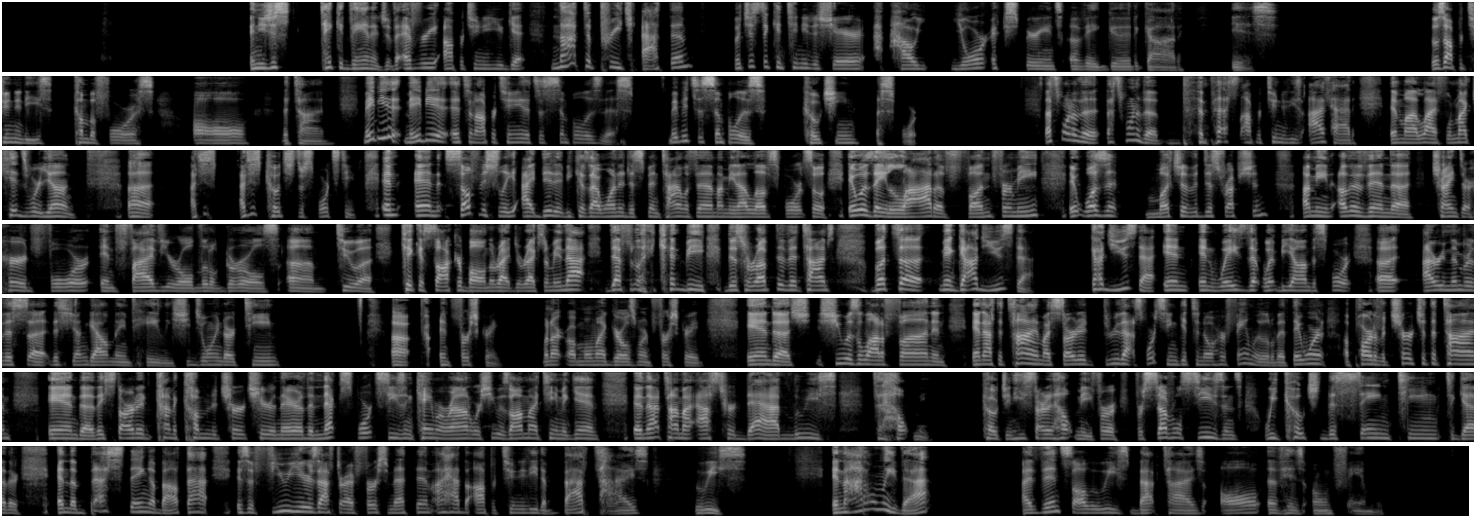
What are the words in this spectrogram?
And you just take advantage of every opportunity you get, not to preach at them, but just to continue to share how your experience of a good God is. Those opportunities come before us all the time. Maybe maybe it's an opportunity that's as simple as this. Maybe it's as simple as coaching a sport. That's one of the that's one of the best opportunities I've had in my life. When my kids were young, uh, I just I just coached their sports team. And and selfishly, I did it because I wanted to spend time with them. I mean, I love sports. So it was a lot of fun for me. It wasn't much of a disruption. I mean, other than uh, trying to herd four and five year old little girls um, to uh, kick a soccer ball in the right direction. I mean, that definitely can be disruptive at times. But uh, man, God used that. God used that in in ways that went beyond the sport. Uh, I remember this uh, this young gal named Haley. She joined our team uh, in first grade when, uh, when my girls were in first grade, and uh, she, she, was a lot of fun. And and at the time, I started through that sports team get to know her family a little bit. They weren't a part of a church at the time, and uh, they started kind of coming to church here and there. The next sports season came around where she was on my team again, and that time I asked her dad, Luis, to help me coach and he started helping me. For for several seasons we coached this same team together. And the best thing about that is a few years after i first met them i had the opportunity to baptize luis. And not only that i then saw luis baptize all of his own family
